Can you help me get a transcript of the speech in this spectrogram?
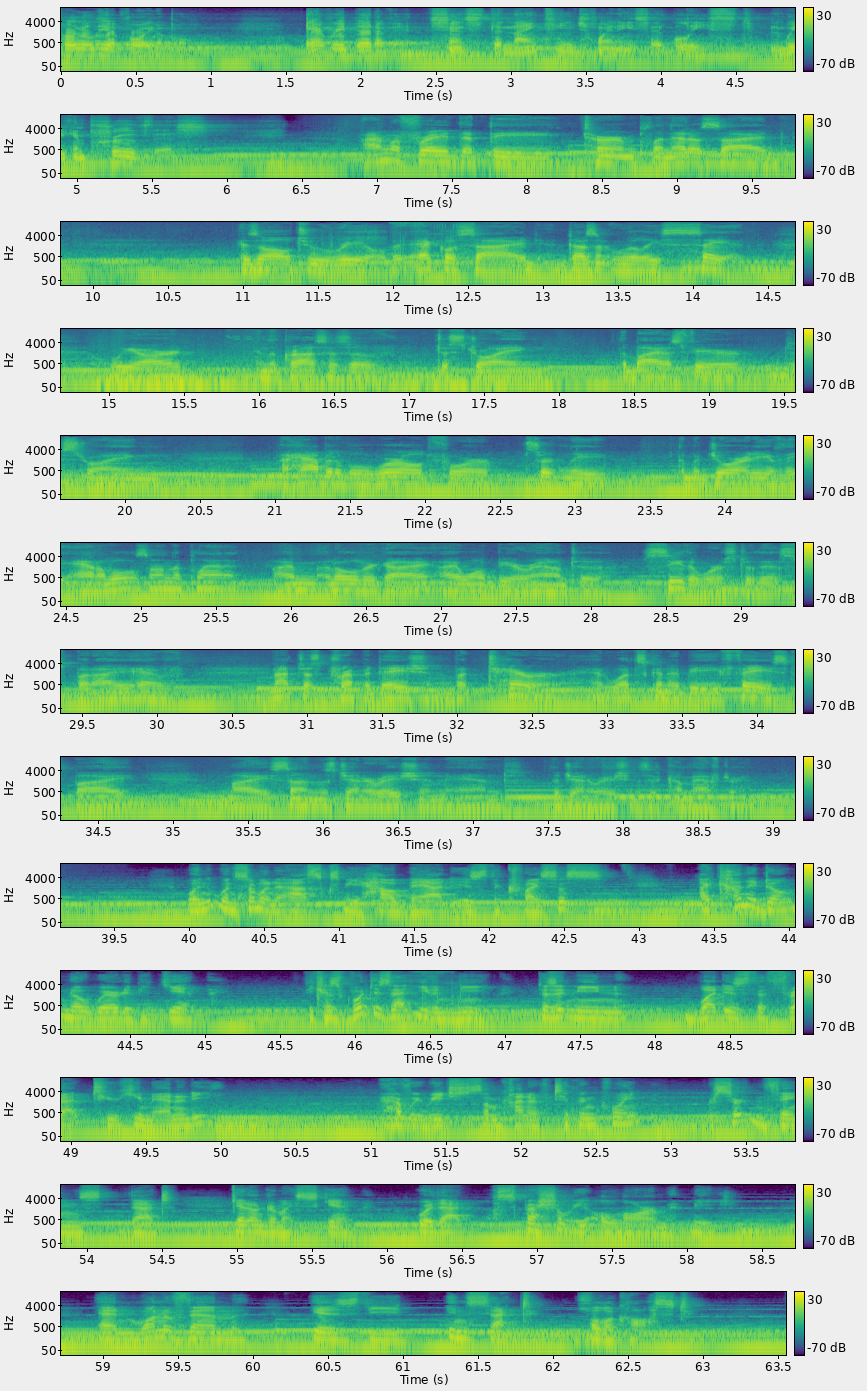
totally avoidable every bit of it since the 1920s at least. And we can prove this. I'm afraid that the term planeticide is all too real. The ecocide doesn't really say it. We are in the process of destroying the biosphere, destroying a habitable world for certainly the majority of the animals on the planet. I'm an older guy. I won't be around to see the worst of this, but I have not just trepidation, but terror at what's going to be faced by my son's generation and the generations that come after him. When, when someone asks me how bad is the crisis, I kind of don't know where to begin. Because what does that even mean? Does it mean what is the threat to humanity? Have we reached some kind of tipping point? Or certain things that get under my skin or that especially alarm me? And one of them is the insect holocaust,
